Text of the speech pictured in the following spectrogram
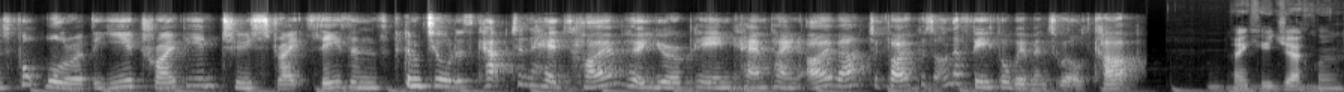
Association's Footballer of the Year trophy in two straight seasons. The Matildas captain heads home, her European campaign over, to focus on the FIFA Women's World Cup. Thank you, Jacqueline.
